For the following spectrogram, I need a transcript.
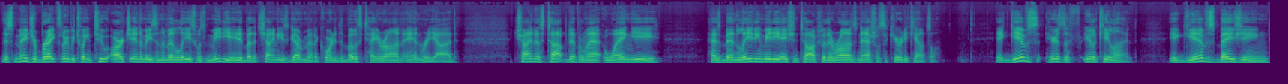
This major breakthrough between two arch enemies in the Middle East was mediated by the Chinese government, according to both Tehran and Riyadh. China's top diplomat, Wang Yi, has been leading mediation talks with Iran's National Security Council. It gives, here's the, here's the key line it gives Beijing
